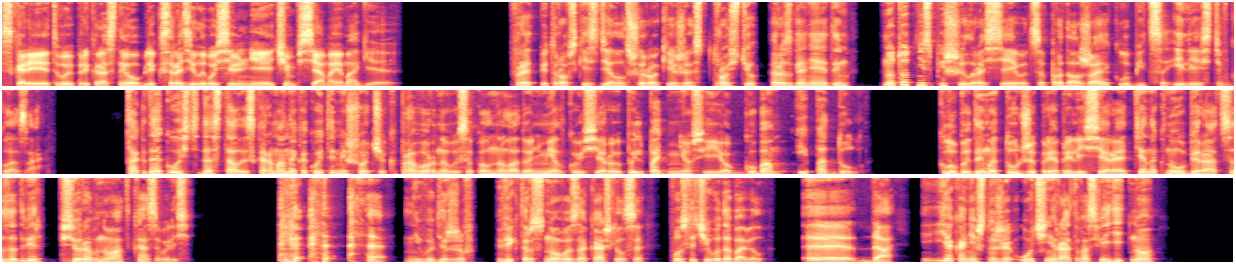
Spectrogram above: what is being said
«Скорее, твой прекрасный облик сразил его сильнее, чем вся моя магия», Фред Петровский сделал широкий жест тростью, разгоняя дым, но тот не спешил рассеиваться, продолжая клубиться и лезть в глаза. Тогда гость достал из кармана какой-то мешочек, проворно высыпал на ладонь мелкую серую пыль, поднес ее к губам и подул. Клубы дыма тут же приобрели серый оттенок, но убираться за дверь все равно отказывались. Не выдержав, Виктор снова закашлялся, после чего добавил. «Э, да, я, конечно же, очень рад вас видеть, но...»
